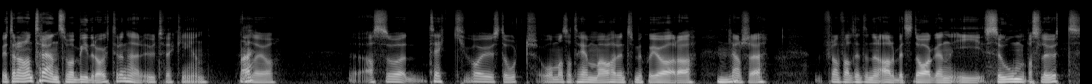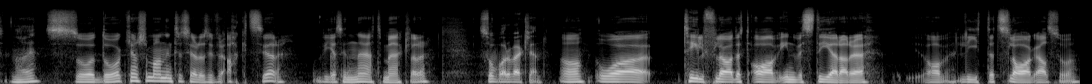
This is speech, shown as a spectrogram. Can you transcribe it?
Vet du en annan trend som har bidragit till den här utvecklingen? Nej. Jag. Alltså tech var ju stort och man satt hemma och hade inte så mycket att göra Mm. kanske. Framförallt inte när arbetsdagen i Zoom var slut. Nej, Så då kanske man intresserade sig för aktier via sin nätmäklare. så var det verkligen. Ja, och tillflödet av investerare av litet slag, alltså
